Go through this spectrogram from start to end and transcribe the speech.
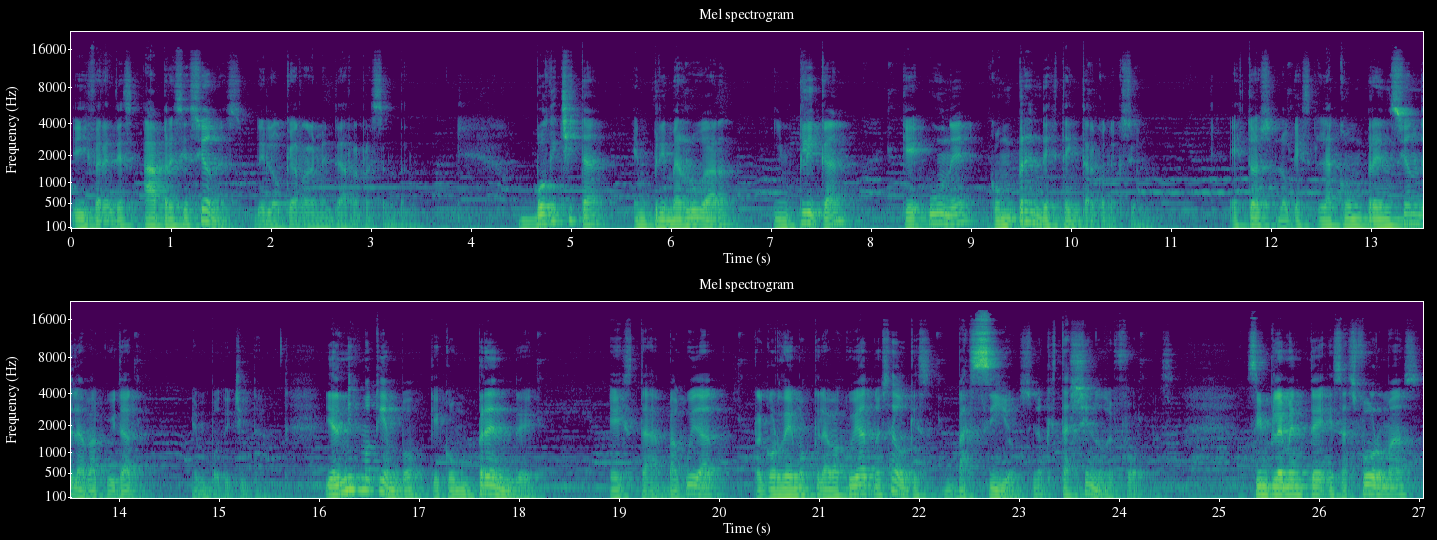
y diferentes apreciaciones de lo que realmente representan. Bodhicitta, en primer lugar, implica que une, comprende esta interconexión. Esto es lo que es la comprensión de la vacuidad en bodhicitta. Y al mismo tiempo que comprende esta vacuidad, recordemos que la vacuidad no es algo que es vacío, sino que está lleno de formas. Simplemente esas formas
